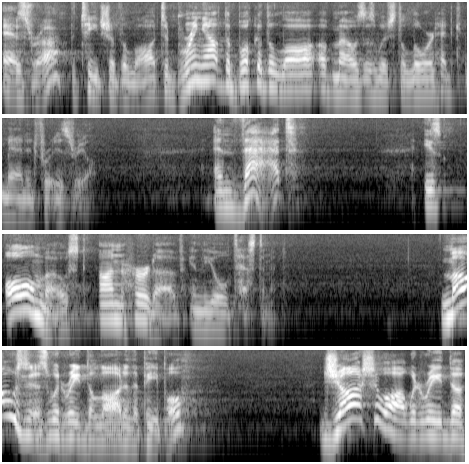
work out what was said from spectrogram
Ezra, the teacher of the law, to bring out the book of the law of Moses, which the Lord had commanded for Israel. And that is almost unheard of in the Old Testament. Moses would read the law to the people. Joshua would read the,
